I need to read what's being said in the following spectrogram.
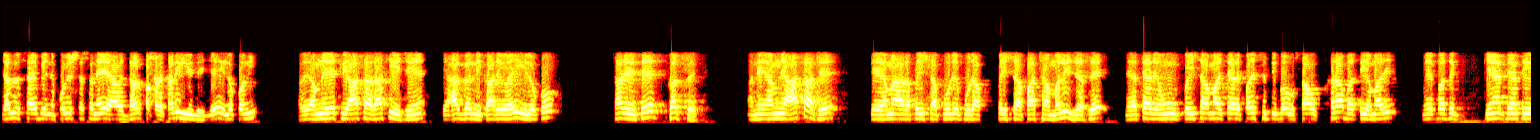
જલુ સાહેબ ને પોલીસ સ્ટેશન હવે ધરપકડ કરી લીધી છે એ લોકોની. હવે અમને એટલી આશા રાખીએ છીએ કે આગળની કાર્યવાહી એ લોકો સારી રીતે કરશે. અને અમને આશા છે કે અમારા પૈસા પૂરેપૂરા પૈસા પાછા મળી જશે. ને અત્યારે હું પૈસામાં અત્યારે પરિસ્થિતિ બહુ સાવ ખરાબ હતી અમારી. મેં બધે ક્યાં ત્યાંથી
